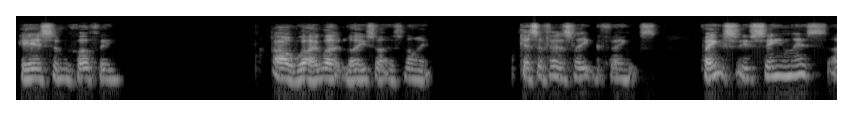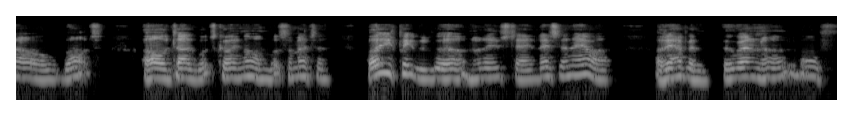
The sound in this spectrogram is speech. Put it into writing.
Here's some coffee. Oh, well, I worked late last night. Guess I fell asleep, thanks. Thanks, you've seen this? Oh, what? Oh, Doug, what's going on? What's the matter? Why these people were on the newsstand less than an hour. What happened? Who ran them off?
